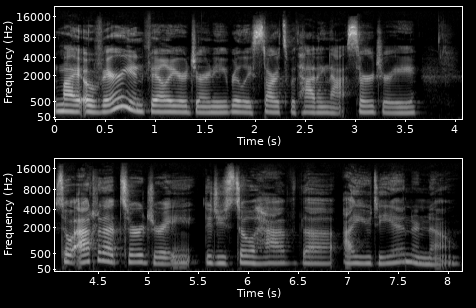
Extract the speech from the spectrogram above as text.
my ovarian failure journey really starts with having that surgery. So, after that surgery, did you still have the IUD in or no?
